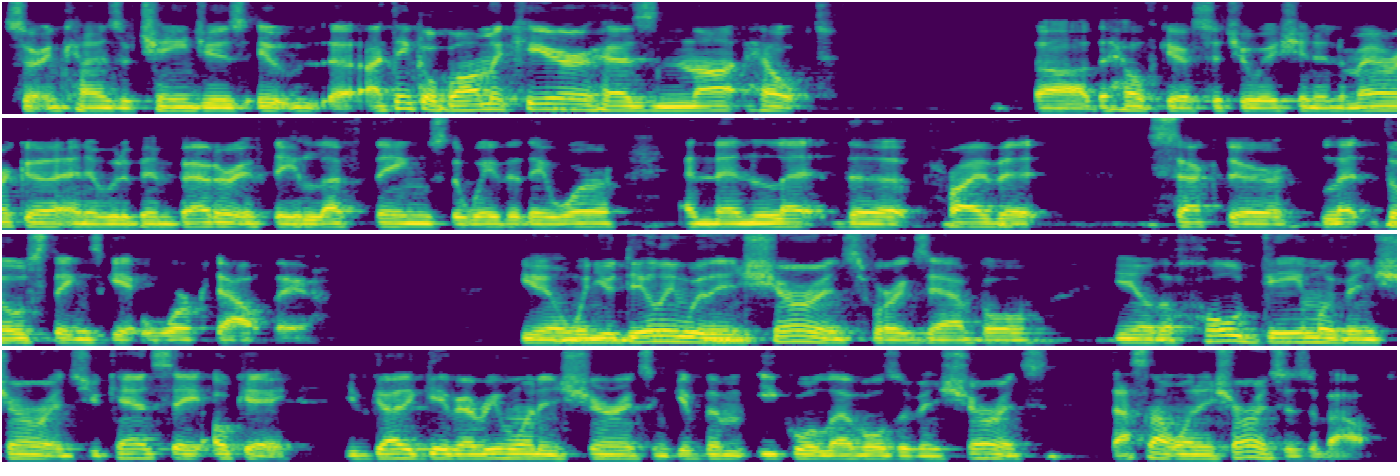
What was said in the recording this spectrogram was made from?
certain kinds of changes. It, I think Obamacare has not helped uh, the healthcare situation in America, and it would have been better if they left things the way that they were, and then let the private sector let those things get worked out there. You know, when you're dealing with insurance, for example, you know the whole game of insurance. You can't say, okay, You've got to give everyone insurance and give them equal levels of insurance. That's not what insurance is about.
